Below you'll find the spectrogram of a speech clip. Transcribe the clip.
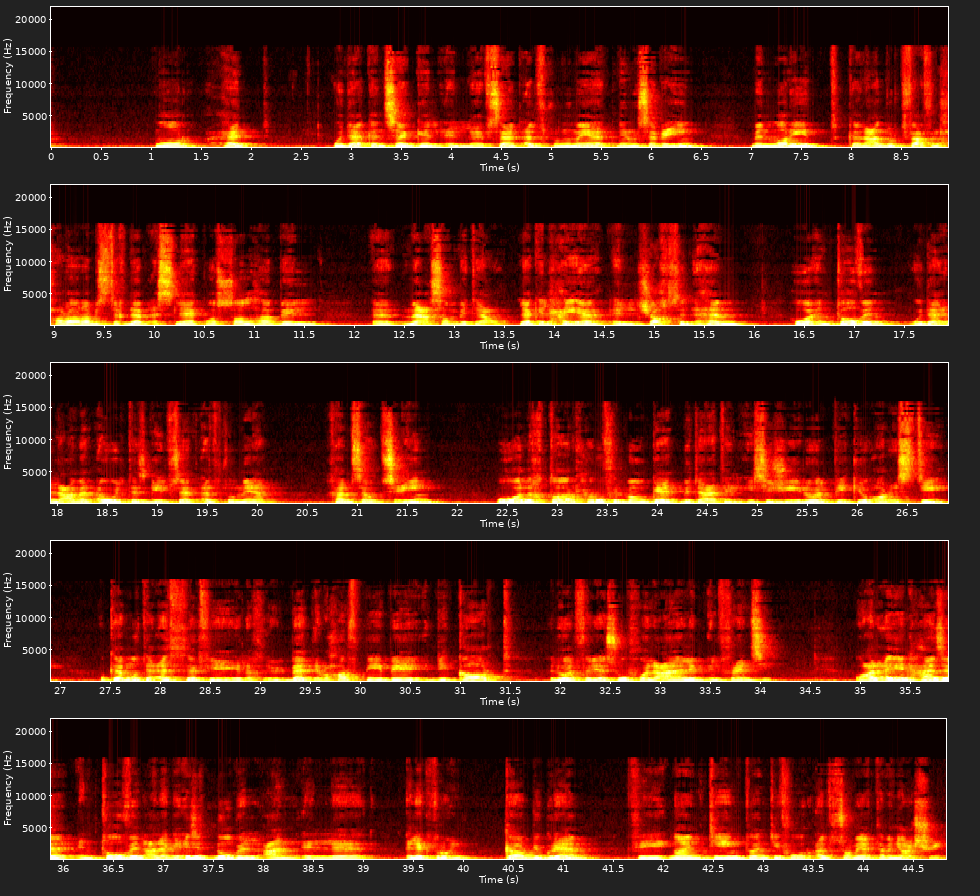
مور هيد وده كان سجل في سنة 1872 من مريض كان عنده ارتفاع في الحرارة باستخدام أسلاك وصلها بالمعصم بتاعه. لكن الحقيقة الشخص الأهم هو انتوفن وده اللي عمل أول تسجيل في سنة 1895 وهو اللي اختار حروف الموجات بتاعة ال ECG اللي هو ال PQRST وكان متأثر في البدء بحرف P بديكارت اللي هو الفيلسوف والعالم الفرنسي. وعلى أي حاز انتوفن على جائزة نوبل عن ال electrocardiogram في 1924 1928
